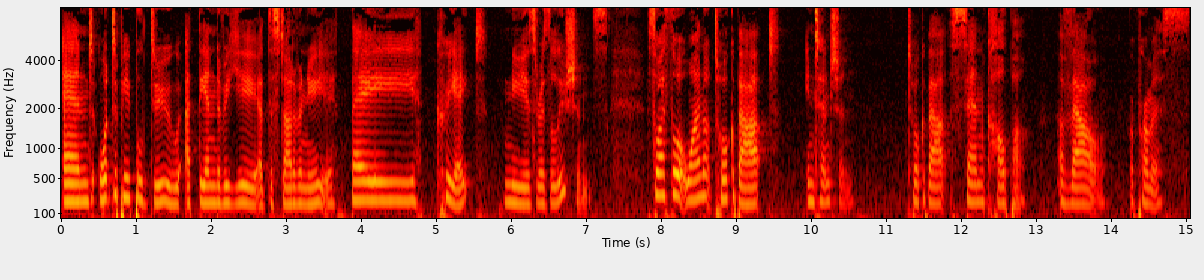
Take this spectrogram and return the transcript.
And what do people do at the end of a year, at the start of a new year? They create New Year's resolutions. So I thought, why not talk about intention? Talk about sankalpa, a vow, a promise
